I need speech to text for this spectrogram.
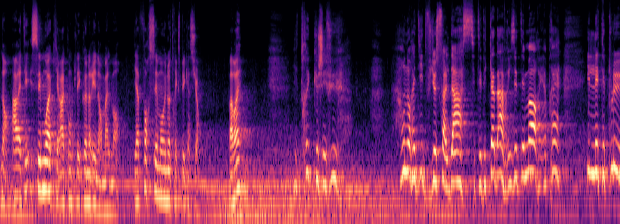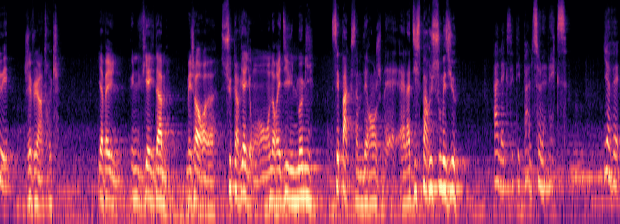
Non, arrêtez, c'est moi qui raconte les conneries normalement. Il y a forcément une autre explication. Pas vrai? Les trucs que j'ai vus. On aurait dit de vieux soldats, c'était des cadavres, ils étaient morts et après, ils l'étaient plus et. J'ai vu un truc. Il y avait une, une vieille dame, mais genre euh, super vieille, on, on aurait dit une momie. C'est pas que ça me dérange, mais elle a disparu sous mes yeux. Alex était pas le seul Alex. Il y avait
